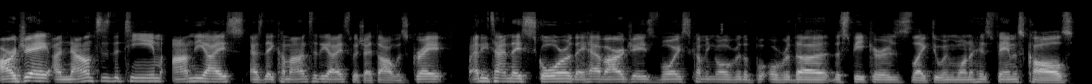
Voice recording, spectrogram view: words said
RJ announces the team on the ice as they come onto the ice, which I thought was great. Anytime they score, they have RJ's voice coming over the over the the speakers, like doing one of his famous calls.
